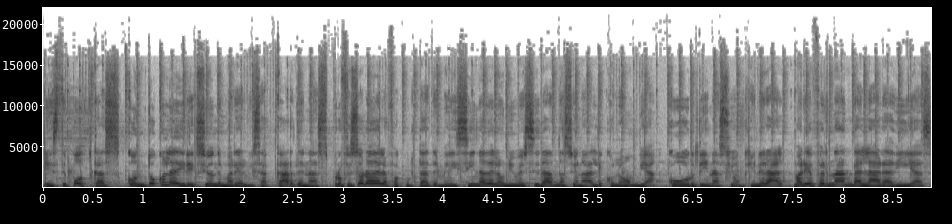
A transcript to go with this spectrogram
Este podcast contó con la dirección de María Luisa Cárdenas, profesora de la Facultad de Medicina de la Universidad Nacional de Colombia, coordinación general, María Fernanda Lara Díaz,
